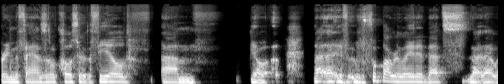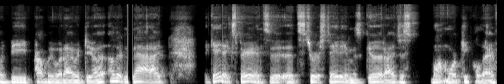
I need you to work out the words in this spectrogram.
bring the fans a little closer to the field um, you know that, if it was football related that's that, that would be probably what i would do other than that i the game experience at at stewart stadium is good i just want more people there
